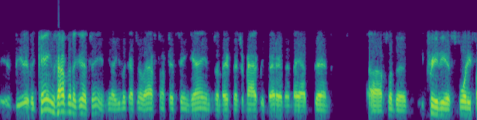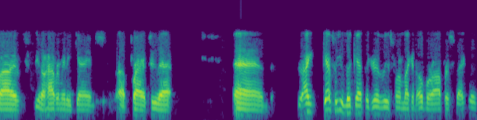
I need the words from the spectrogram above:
the, the Kings have been a good team. You know, you look at their last 10, 15 games, and they've been dramatically better than they have been uh, for the previous 45, you know, however many games uh, prior to that. And I guess when you look at the Grizzlies from like an overall perspective,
